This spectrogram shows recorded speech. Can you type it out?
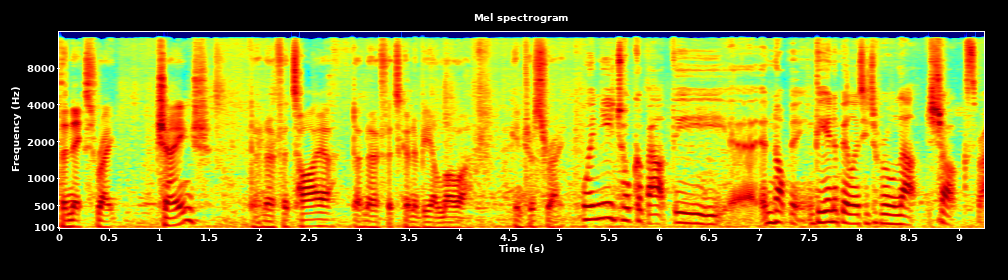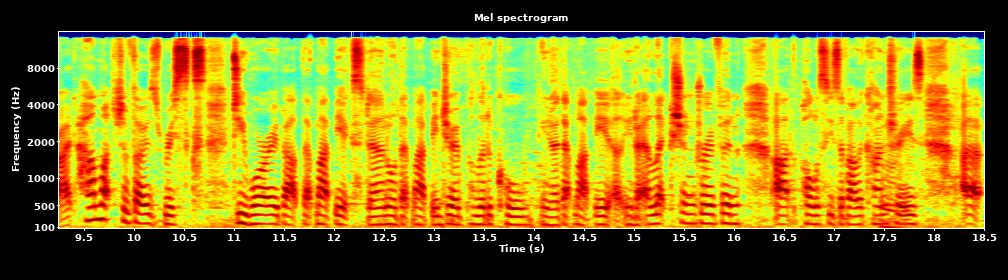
The next rate change, don't know if it's higher, don't know if it's going to be a lower interest rate. When you talk about the uh, not being the inability to rule out shocks, right? How much of those risks do you worry about that might be external, that might be geopolitical, you know, that might be uh, you know election driven, uh, the policies of other countries. Mm.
